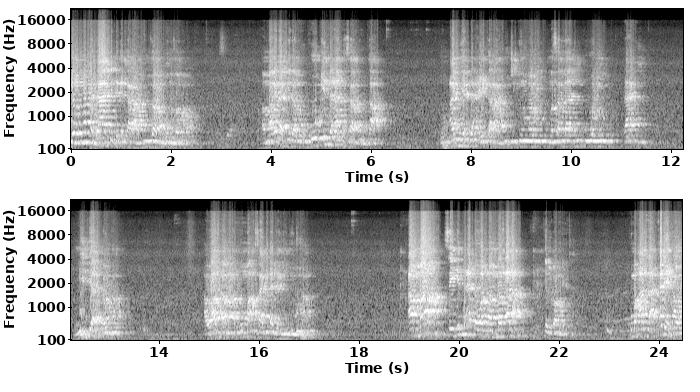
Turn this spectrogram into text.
in muka tashi daga karatu za mu kuma zama. Amma ina ce da ko inda an ka sa doka to an yadda a yi karatu cikin wani masallaci ko wani ɗaki media da ɗauka. A waƙa ma al'umma a sa gidajen rediyo amma sai inda aka wannan matsala ya ba mu ita. kuma Allah kada ya kawo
